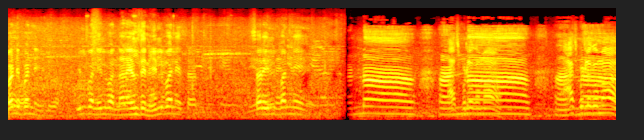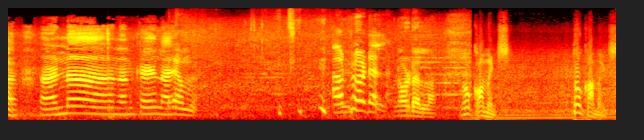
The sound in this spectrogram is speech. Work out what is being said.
ಬನ್ನಿ ಬನ್ನಿ ಇಲ್ಲಿ ಬನ್ನಿ. ಇಲ್ಲಿ ಬನ್ನಿ ಇಲ್ಲಿ ಬನ್ನಿ. ನಾನು ಹೇಳ್ತೀನಿ ಇಲ್ಲಿ ಬನ್ನಿ ಸರ್. ಸರ್ ಇಲ್ಲಿ ಬನ್ನಿ. ಅವ್ರು ನೋಡಲ್ಲ. ನೋಡಲ್ಲ. ನೋ ಕಾಮೆಂಟ್ಸ್ ನೋ ಕಾಮೆಂಟ್ಸ್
